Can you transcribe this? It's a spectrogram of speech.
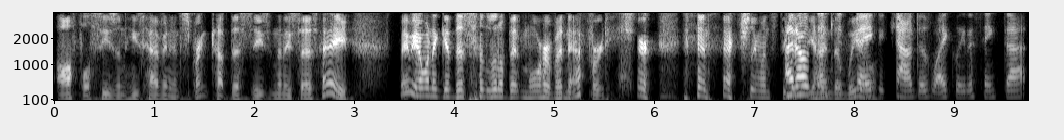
awful season he's having in Sprint Cup this season that he says, "Hey, maybe I want to give this a little bit more of an effort here," and actually wants to I get don't behind think his the wheel. bank account is likely to think that.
